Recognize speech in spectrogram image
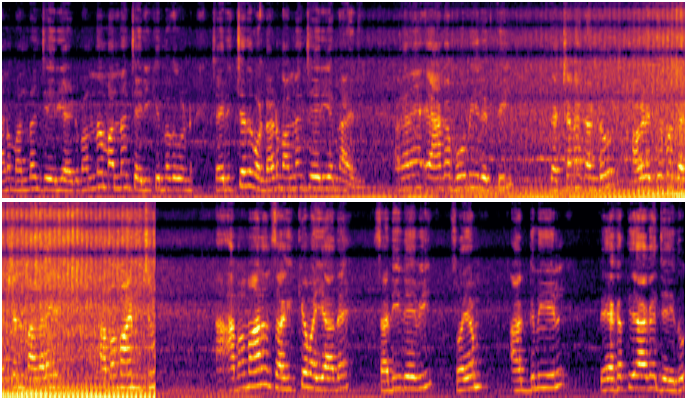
ആണ് മന്ദഞ്ചേരിയായിട്ട് മന്ദം മന്ദം ചരിക്കുന്നത് കൊണ്ട് ചരിച്ചത് കൊണ്ടാണ് മന്ദഞ്ചേരി എന്നായത്. അങ്ങനെ യാഗഭൂമിയിലെത്തി ദക്ഷനെ കണ്ടു. അവിടെ എത്തിയപ്പോൾ ദക്ഷൻ മകളെ അപമാനിച്ചു. അപമാനം സഹിക്ക വയ്യാതെ സതീദേവി സ്വയം അഗ്നിയിൽ ദേഹത്യാഗം ചെയ്തു.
